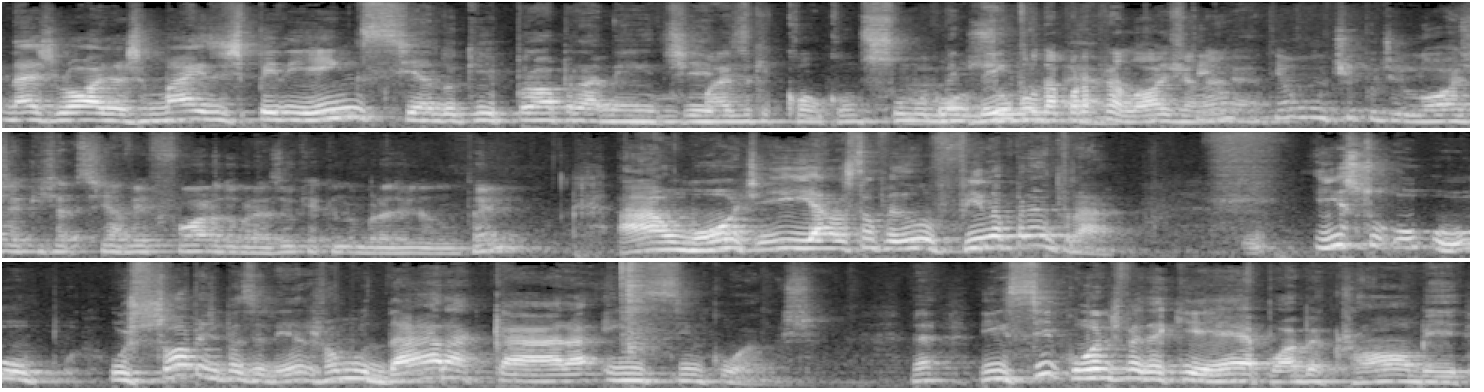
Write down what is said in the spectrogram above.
nas lojas mais experiência do que propriamente. Mais do que consumo, consumo dentro da própria é. loja, tem, né? Tem algum tipo de loja que já, já vê fora do Brasil que aqui no Brasil ainda não tem? Ah, um monte. E elas estão fazendo fila para entrar. Isso, o, o, o, os shoppings brasileiros vão mudar a cara em cinco anos. Né? Em cinco anos vai ter que Apple, Abercrombie,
